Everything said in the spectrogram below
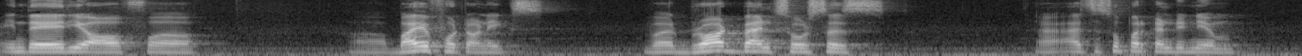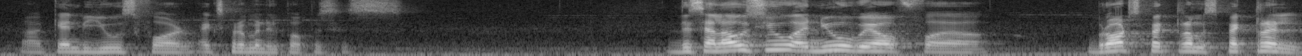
in the area of uh, uh, biophotonics where broadband sources uh, as a supercontinuum uh, can be used for experimental purposes. This allows you a new way of uh, broad spectrum spectral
